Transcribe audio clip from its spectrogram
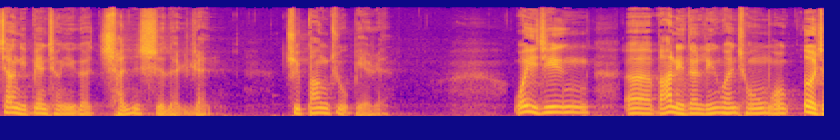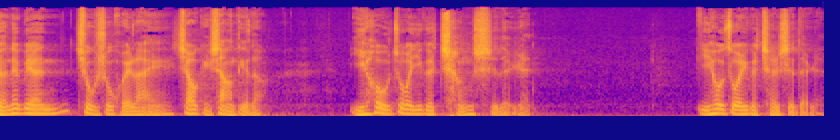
将你变成一个诚实的人，去帮助别人。我已经呃把你的灵魂从魔恶者那边救赎回来，交给上帝了。以后做一个诚实的人，以后做一个诚实的人。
